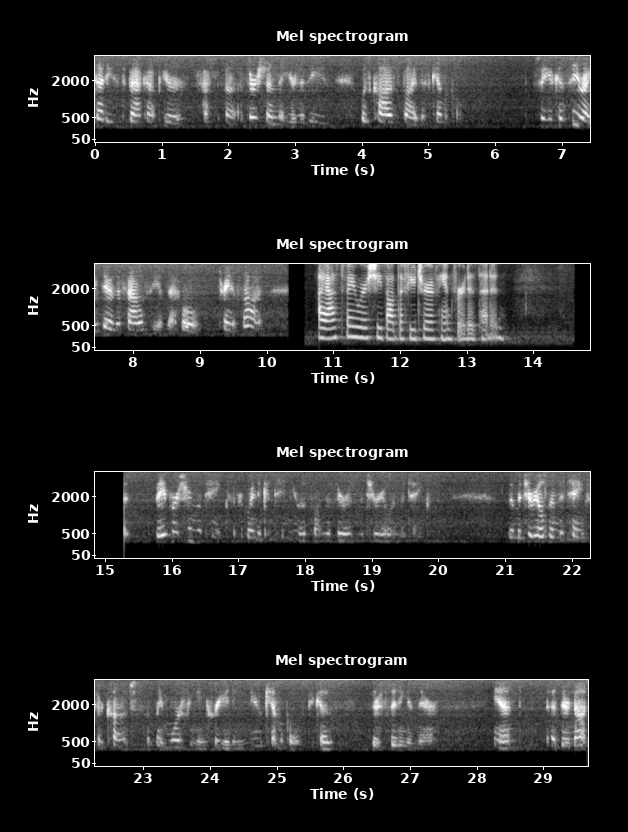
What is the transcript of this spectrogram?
studies to back up your uh, assertion that your disease was caused by this chemical. So you can see right there the fallacy of that whole train of thought. I asked Faye where she thought the future of Hanford is headed. Vapors from the tanks are going to continue as long as there is material in the tanks. The materials in the tanks are constantly morphing and creating new chemicals because they're sitting in there and uh, they're not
